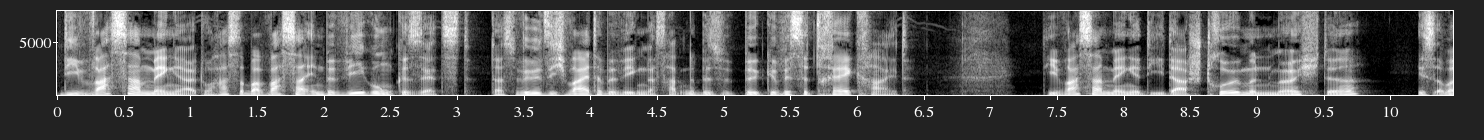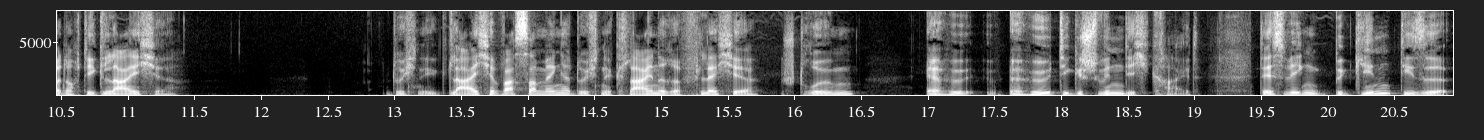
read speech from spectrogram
Die Wassermenge, du hast aber Wasser in Bewegung gesetzt, das will sich weiter bewegen, das hat eine gewisse Trägheit. Die Wassermenge, die da strömen möchte, ist aber noch die gleiche. Durch eine gleiche Wassermenge, durch eine kleinere Fläche strömen, erhö erhöht die Geschwindigkeit. Deswegen beginnt diese,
